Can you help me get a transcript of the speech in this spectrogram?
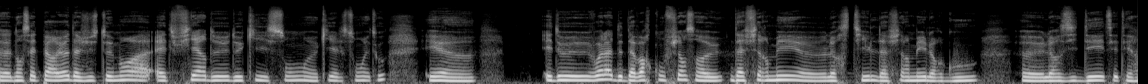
euh, dans cette période à justement à être fiers de, de qui ils sont, euh, qui elles sont et tout. Et, euh, et de voilà d'avoir confiance en eux, d'affirmer euh, leur style, d'affirmer leur goût, euh, leurs idées, etc.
